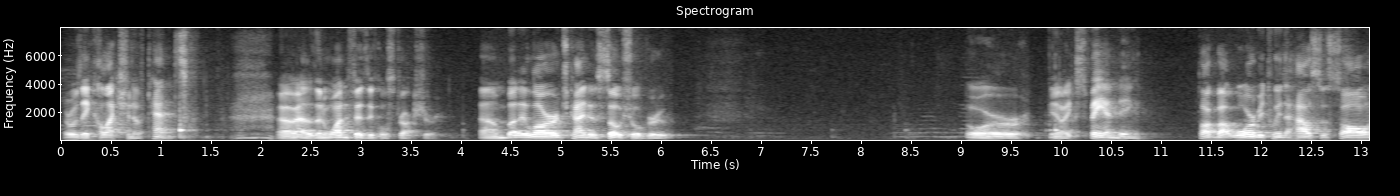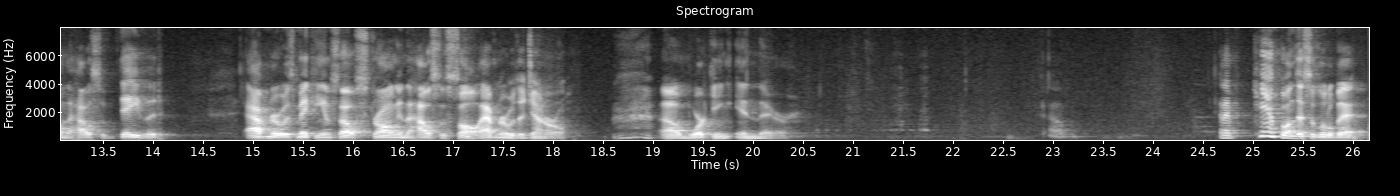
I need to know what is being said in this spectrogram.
There was a collection of tents uh, rather than one physical structure, um, but a large kind of social group. Or, you know, expanding. Talk about war between the house of Saul and the house of David. Abner was making himself strong in the house of Saul. Abner was a general um, working in there. Um, and I camp on this a little bit,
